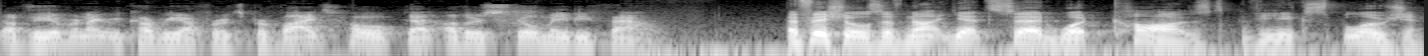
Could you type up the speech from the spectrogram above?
of the overnight recovery efforts provides hope that others still may be found. Officials have not yet said what caused the explosion.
